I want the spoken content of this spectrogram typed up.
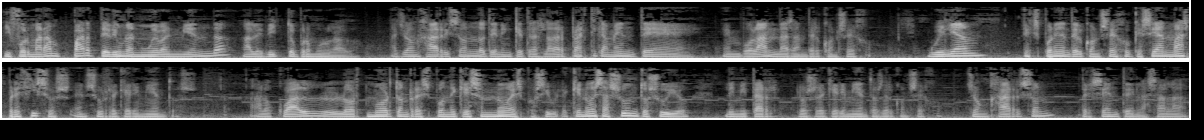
y formarán parte de una nueva enmienda al edicto promulgado. A John Harrison lo tienen que trasladar prácticamente en volandas ante el Consejo. William expone ante el Consejo que sean más precisos en sus requerimientos, a lo cual Lord Morton responde que eso no es posible, que no es asunto suyo limitar los requerimientos del Consejo. John Harrison, presente en la sala,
